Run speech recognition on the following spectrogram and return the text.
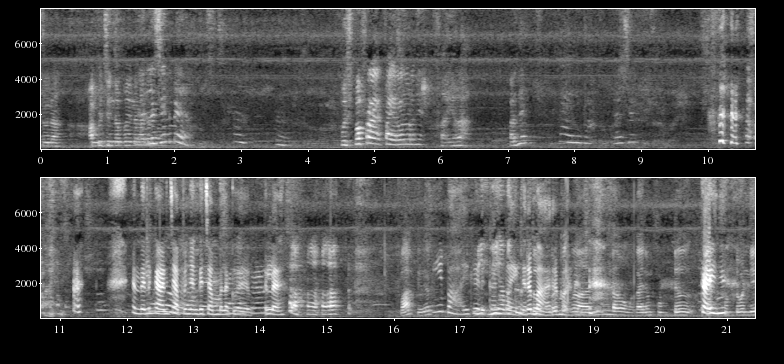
ചൂന അപ്പച്ചിന്റെ ഒപ്പം ഇന്ന് നല്ല സിനിമയാ പുഷ്പ ഫയർ എന്ന് പറഞ്ഞ? ഫയറാ പറഞ്ഞേ? എന്തെങ്കിലും കാണിച്ച അപ്പൊ ഞങ്ങക്ക് ചമ്മലൊക്കെ വരും അല്ലേ? ഈ ബാഗ് എടുക്കാൻ ഭയങ്കര ഭാരമാണ്. ഫുഡ് കഴിഞ്ഞു. ഫുഡ്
